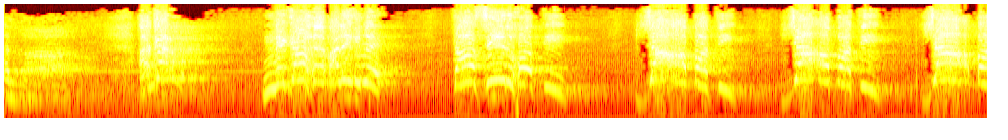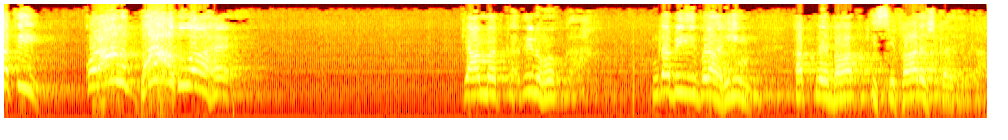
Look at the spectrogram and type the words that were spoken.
अल्लाह। अगर निगाह वाली में तासीर होती, या आबाती या आबाती या आबाती कुरान भरा हुआ है क्यामत का दिन होगा। नबी इब्राहिम अपने बाप की सिफारिश करेगा।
